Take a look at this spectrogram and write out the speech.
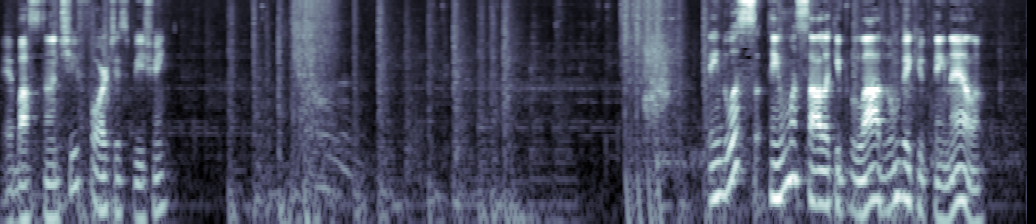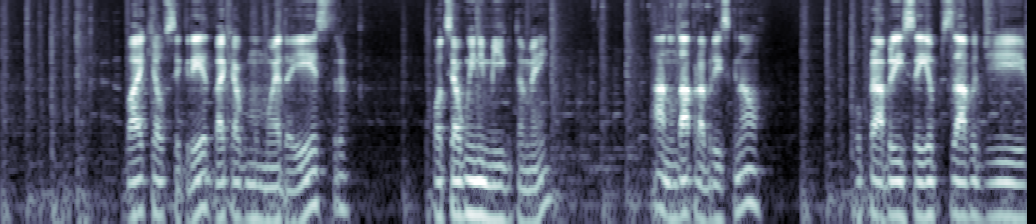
É bastante forte esse bicho, hein? Tem duas, tem uma sala aqui pro lado, vamos ver o que tem nela. Vai que é o segredo, vai que é alguma moeda extra. Pode ser algum inimigo também. Ah, não dá pra abrir isso aqui não? Ou pra abrir isso aí eu precisava de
